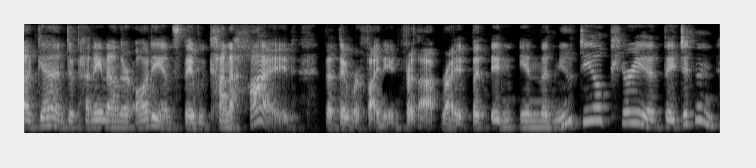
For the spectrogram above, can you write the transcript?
again, depending on their audience, they would kind of hide that they were fighting for that, right? But in in the New Deal period, they didn't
